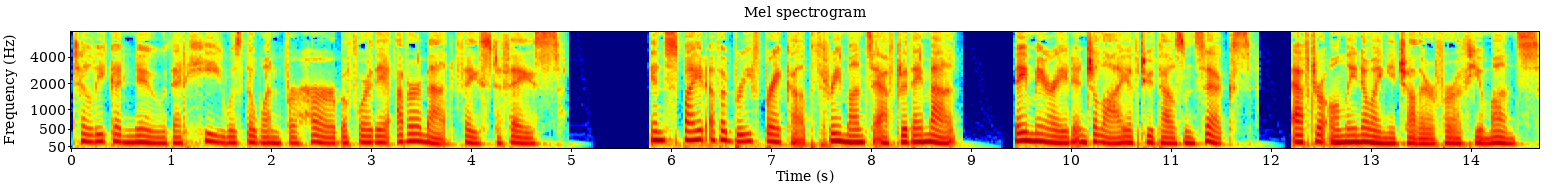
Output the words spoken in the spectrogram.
Teleka knew that he was the one for her before they ever met face to face. In spite of a brief breakup three months after they met, they married in July of 2006 after only knowing each other for a few months.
